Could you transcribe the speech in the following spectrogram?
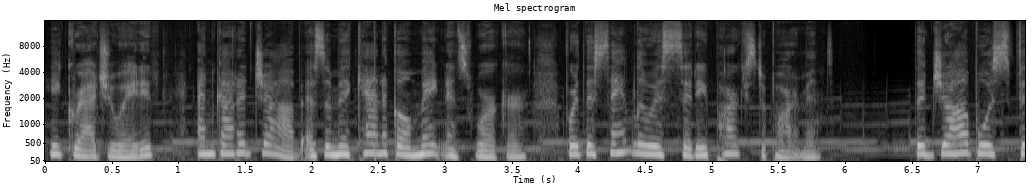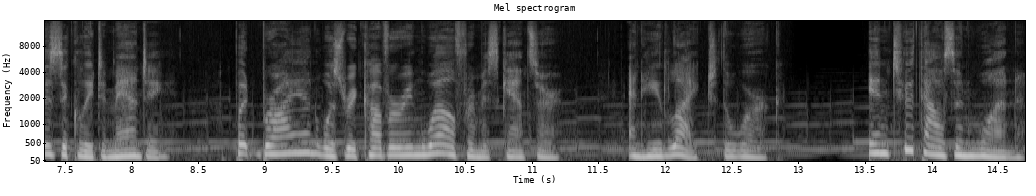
He graduated and got a job as a mechanical maintenance worker for the St. Louis City Parks Department. The job was physically demanding, but Brian was recovering well from his cancer, and he liked the work. In 2001,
